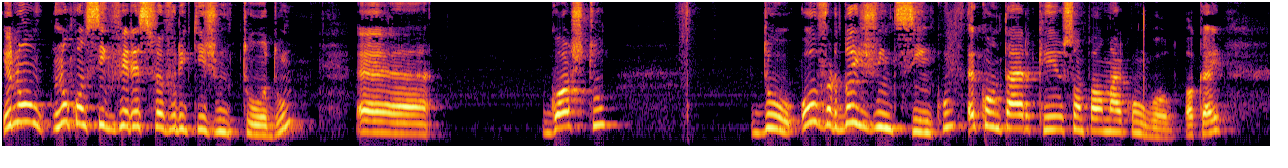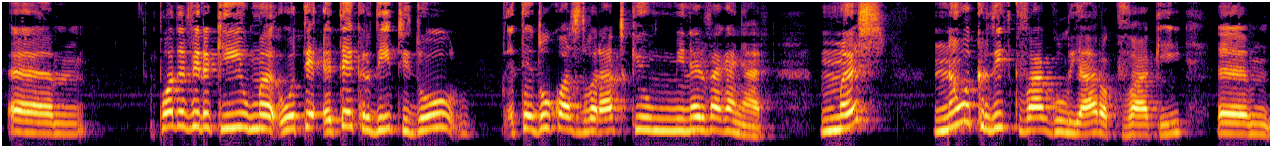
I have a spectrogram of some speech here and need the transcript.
Eu não, não consigo ver esse favoritismo todo. Uh, gosto do over 2,25 a contar que o São Paulo marca um golo, ok? Uh, pode haver aqui uma. Eu até, até acredito e dou até dou quase de barato que o Mineiro vai ganhar. Mas não acredito que vá golear ou que vá aqui um,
